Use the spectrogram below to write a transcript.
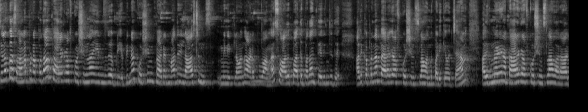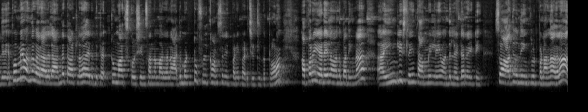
சிலபஸ் அனுப்புனப்போ தான் பேராகிராஃப் கொஷின்லாம் இருந்தது. அப்படி எப்படின்னா கொஷின் பேட்டர்ன் மாதிரி லாஸ்ட் மினிட்ல வந்து அனுப்புவாங்க. ஸோ அது பார்த்தப்ப தான் தெரிஞ்சுது. அதுக்கப்புறம் தான் பேராகிராஃப் கொஷின்ஸ்லாம் வந்து படிக்க வச்சேன். அதுக்கு முன்னாடி நான் பேராகிராஃப் கொஷின்ஸ்லாம் வராது. எப்போவுமே வந்து வராதுல அந்த தாட்டில் தான் இருந்துட்டேன். டூ மார்க்ஸ் கொஷின்ஸ் அந்த மாதிரி தானே. அது மட்டும் ஃபுல் கான்சன்ட்ரேட் பண்ணி படிச்சுட்டு இருந்துட்டோம். அப்புறம் இடையில வந்து பார்த்திங்கன்னா இங்கிலீஷ்லேயும் தமிழ்லேயும் வந்து லெட்டர் ரைட்டிங் ஸோ அது வந்து இன்க்ளூட் பண்ணாங்க. அதெல்லாம்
